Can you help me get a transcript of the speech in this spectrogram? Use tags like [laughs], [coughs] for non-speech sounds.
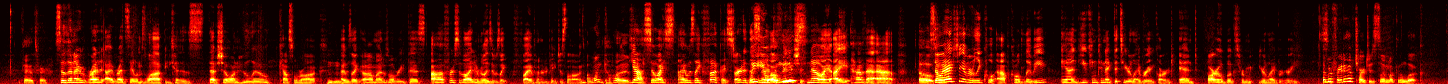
Okay, that's fair. So then I read I read Salem's Lot because that show on Hulu, Castle Rock. Mhm. I was like, oh, might as well read this. Uh, first of all, I didn't realize it was like 500 pages long. Oh my god. Yeah, so I, I was like, fuck, I started this. Wait, you own finish these? it. No, I, I have that app. Oh. So I actually have a really cool app called Libby, and you can connect it to your library card and borrow books from your library. I'm afraid I have charges, so I'm not gonna look.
